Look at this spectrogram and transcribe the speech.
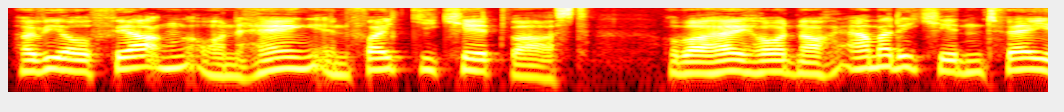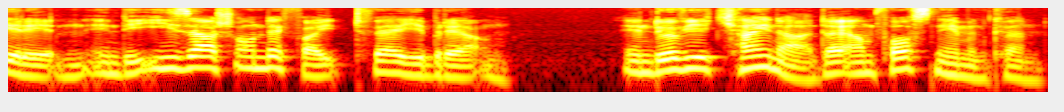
Hij wie al verken en hang en feit gekeerd wast, aber nog immer die keden twee reden in die Isaac und de feit twee gebruiken. En door wie keiner die am vast nemen können.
